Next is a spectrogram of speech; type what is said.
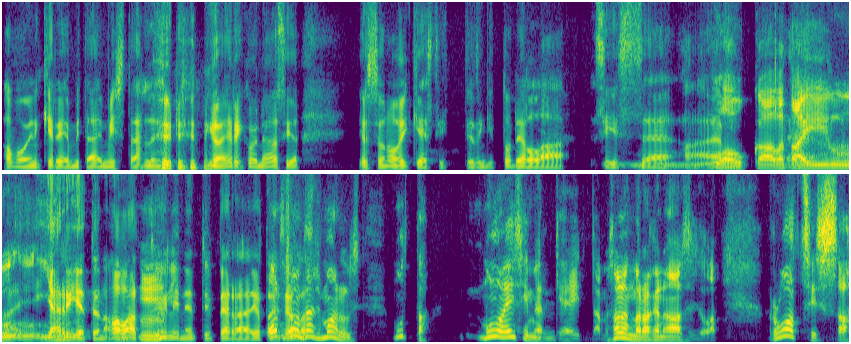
avoin kirja, mitä ei mistään löydy, mikä on erikoinen asia, jos se on oikeasti jotenkin todella siis ää, Loukkaava tai... ää, järjetön, alatyylinen, typerä, jotain On, se on sellaista. täysin mahdollista. Mutta mulla on esimerkki heittää. Mä sanon, että mä rakennan aasisilla. Ruotsissa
